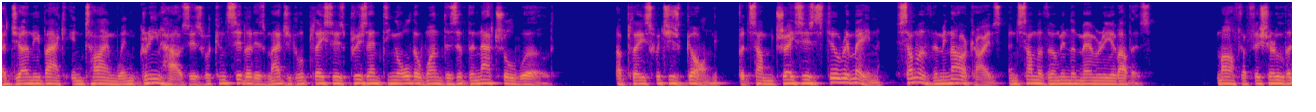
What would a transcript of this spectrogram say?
A journey back in time when greenhouses were considered as magical places presenting all the wonders of the natural world. A place which is gone, but some traces still remain, some of them in archives and some of them in the memory of others. Marta Fišerová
